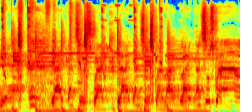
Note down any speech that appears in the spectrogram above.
Yeah. Like and subscribe, like and subscribe, like, like and subscribe.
